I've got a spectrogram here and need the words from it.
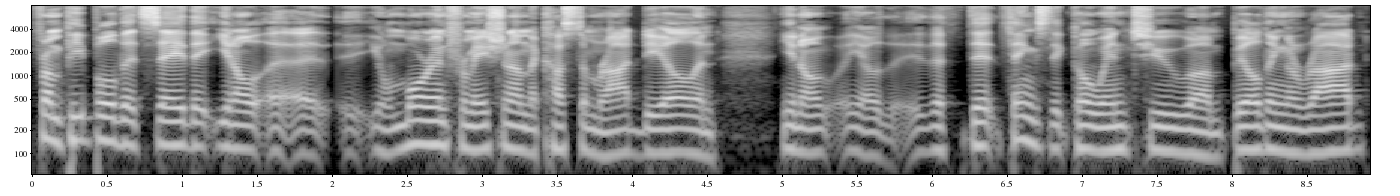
from people that say that you know uh, you know more information on the custom rod deal and you know you know the, the things that go into um, building a rod.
